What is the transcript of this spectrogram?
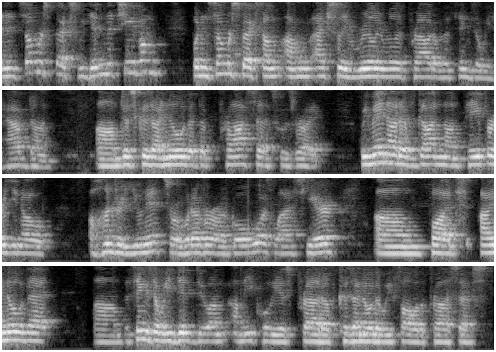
And in some respects, we didn't achieve them. But in some respects, I'm, I'm actually really, really proud of the things that we have done, um, just because I know that the process was right. We may not have gotten on paper, you know, 100 units or whatever our goal was last year. Um, but I know that um, the things that we did do, I'm, I'm equally as proud of because I know that we follow the process.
